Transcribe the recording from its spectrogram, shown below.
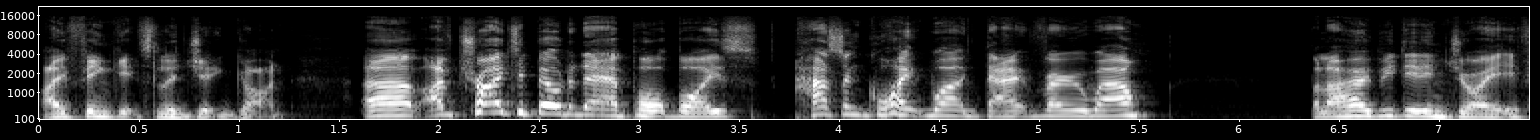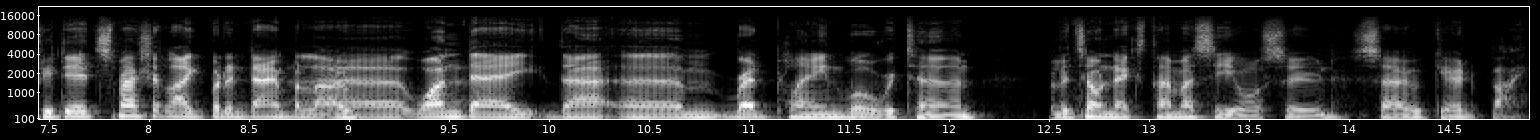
I think it's legit gone. Uh, I've tried to build an airport, boys. Hasn't quite worked out very well. But I hope you did enjoy it. If you did, smash that like button down below. Uh, one day that um, red plane will return. But until next time, I'll see you all soon. So goodbye.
